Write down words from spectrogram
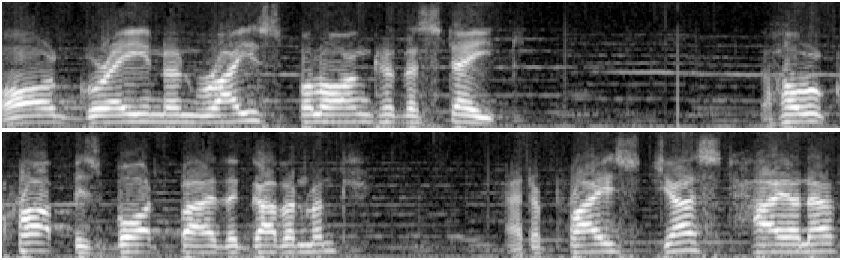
All grain and rice belong to the state. The whole crop is bought by the government at a price just high enough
